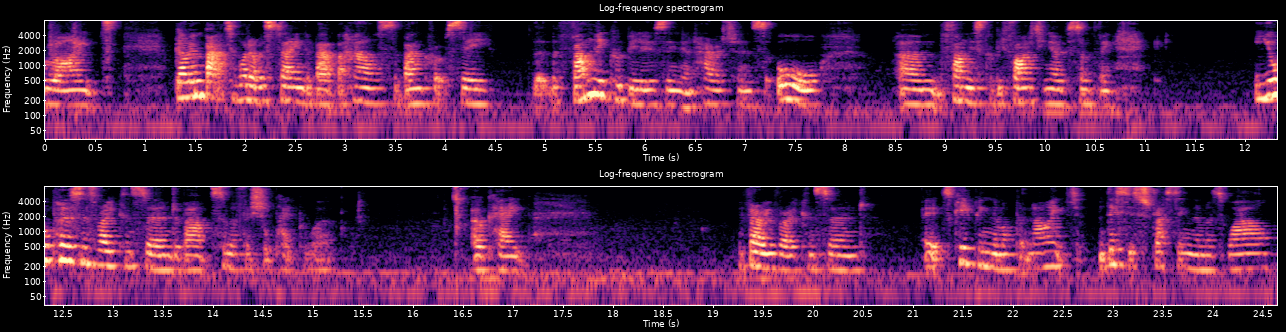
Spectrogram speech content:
Right going back to what I was saying about the house, the bankruptcy, that the family could be losing inheritance or um, families could be fighting over something. Your person's very concerned about some official paperwork. Okay. Very, very concerned. It's keeping them up at night. This is stressing them as well.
